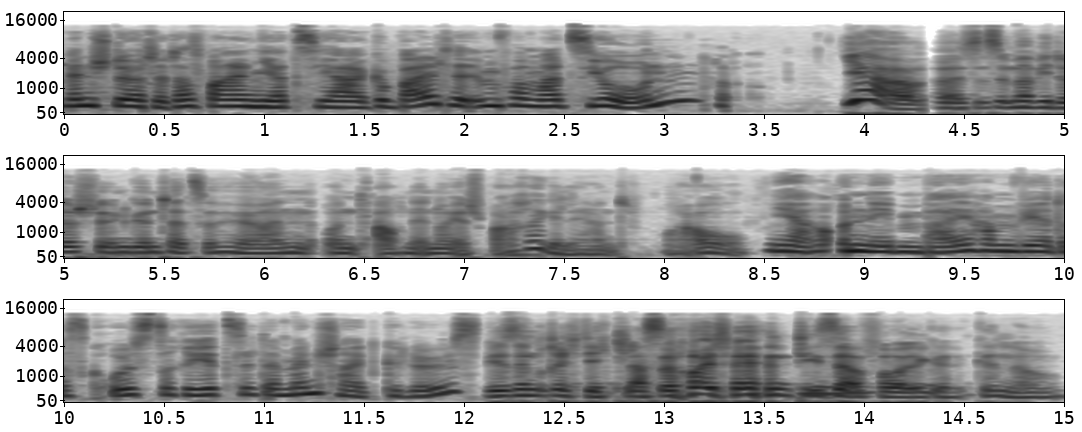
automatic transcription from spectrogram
Mensch, Dörte, das waren jetzt ja geballte Informationen. Ja, es ist immer wieder schön, Günther zu hören und auch eine neue Sprache gelernt. Wow. Ja, und nebenbei haben wir das größte Rätsel der Menschheit gelöst. Wir sind richtig klasse heute in dieser Folge, genau.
